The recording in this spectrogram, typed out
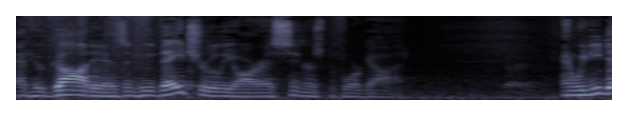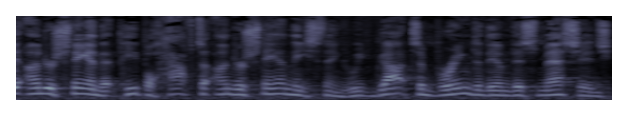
and who God is and who they truly are as sinners before God. And we need to understand that people have to understand these things. We've got to bring to them this message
